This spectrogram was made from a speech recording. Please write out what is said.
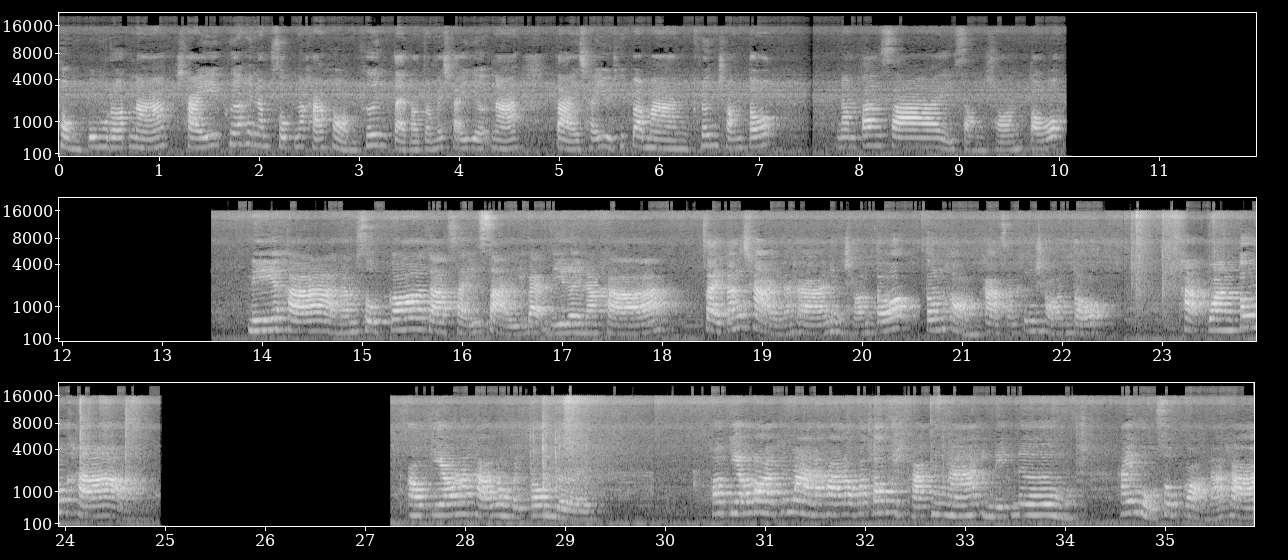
ผงปรุงรสนะ ใช้เพื่อให้น้ำซุปนะคะ หอมขึ้นแต่เราจะไม่ใช้เยอะนะต่ายใช้อยู่ที่ประมาณครึ่งช้อนโต๊ะ น้ำตาลทราย 2 ช้อนโต๊ะ นี่ค่ะ น้ำซุปก็จะใสๆแบบนี้เลยนะคะ ใส่ตั้งฉ่ายนะคะ 1 ช้อนโต๊ะ ต้นหอมค่ะสักครึ่งช้อนโต๊ะ ผักกวางตุ้งค่ะ เอาเกี๊ยวนะคะลงไปต้มเลย พอเกี๊ยวลอยขึ้นมานะคะ เราก็ต้มอีกพักนึงนะอีกนิดนึง ให้หมูสุกก่อนนะคะ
